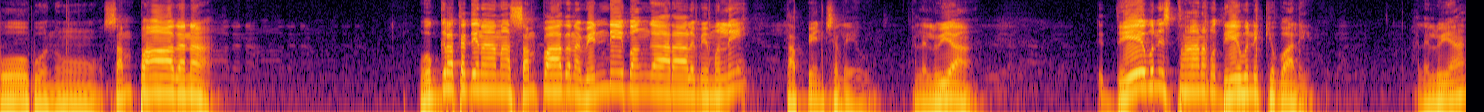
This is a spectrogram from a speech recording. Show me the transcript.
పోవును. సంపాదన. ఉగ్రత దినాన సంపాదన వెండి బంగారాలు మిమ్మల్ని తప్పించలేవు. అలా దేవుని స్థానము దేవునికి ఇవ్వాలి అలెలుయా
